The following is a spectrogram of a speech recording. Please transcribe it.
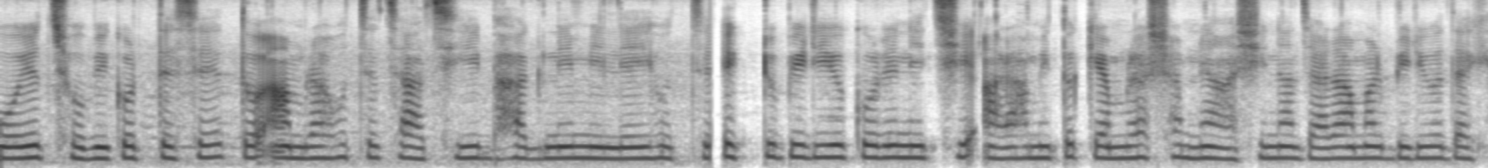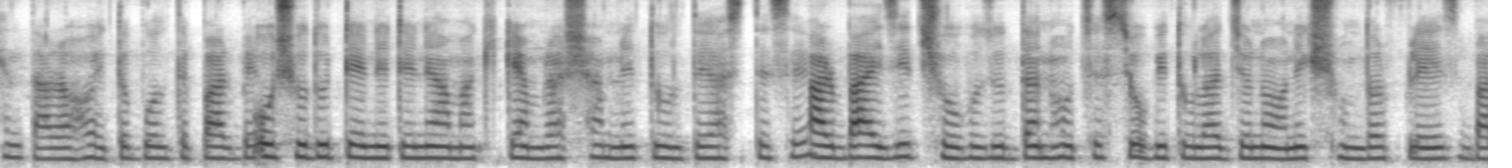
বইয়ের ছবি করতেছে। তো আমরা হচ্ছে চাচি, ভাগ্নে মিলেই হচ্ছে একটু ভিডিও করে নিচ্ছি। আর আমি তো ক্যামেরার সামনে আসি না। যারা আমার ভিডিও দেখে দেখেন, তারা হয়তো বলতে পারবে, ও শুধু টেনে টেনে আমাকে ক্যামেরার সামনে তুলতে আসতেছে। আর বাইজিৎ সবুজ উদ্যান হচ্ছে ছবি তোলার জন্য অনেক সুন্দর প্লেস বা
